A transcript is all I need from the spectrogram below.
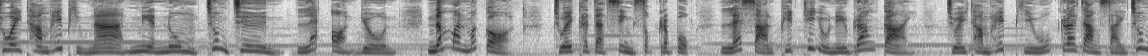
ช่วยทำให้ผิวหน้าเนียนนุ่ม ชุ่มชื่น และอ่อนโยน น้ำมันมะกอกช่วยขจัดสิ่งสกรปรกและสารพิษที่อยู่ในร่างกาย ช่วยทำให้ผิวกระจ่างใสชุ่ม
